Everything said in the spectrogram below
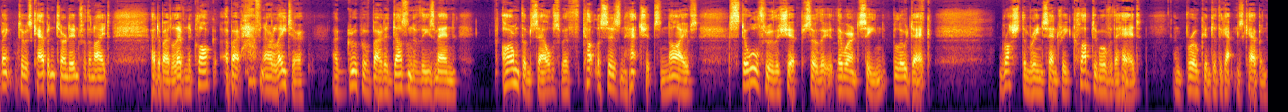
went to his cabin, turned in for the night at about eleven o'clock. About half an hour later, a group of about a dozen of these men armed themselves with cutlasses and hatchets and knives, stole through the ship so that they weren't seen below deck rushed the Marine sentry, clubbed him over the head, and broke into the captain's cabin.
